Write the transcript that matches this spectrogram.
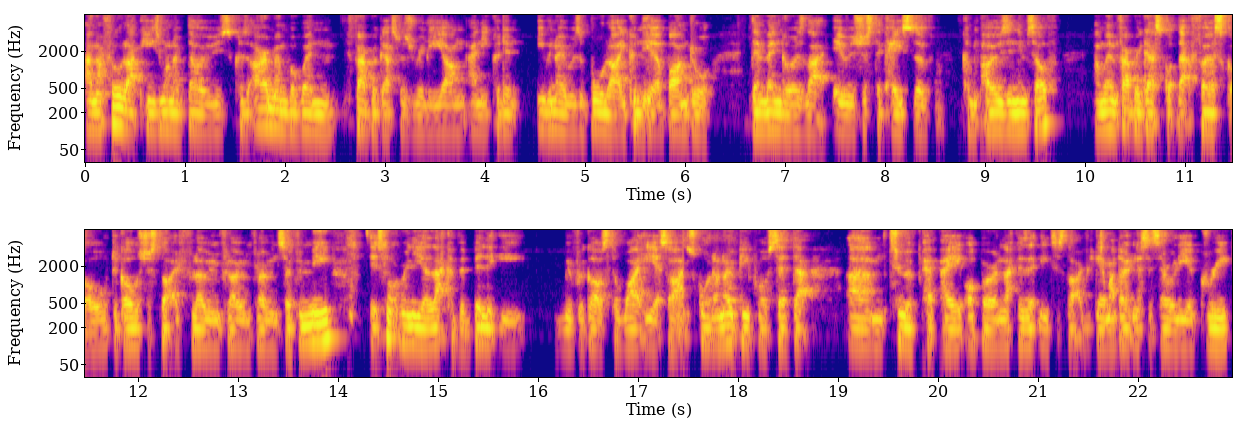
And I feel like he's one of those because I remember when Fabregas was really young and he couldn't, even though he was a baller, he couldn't hit a barn door. Then Wenger was like, it was just a case of composing himself. And when Fabregas got that first goal, the goals just started flowing, flowing, flowing. So for me, it's not really a lack of ability with regards to why ESR scored. I know people have said that um, two of Pepe, Oba, and Lacazette need to start every game. I don't necessarily agree.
